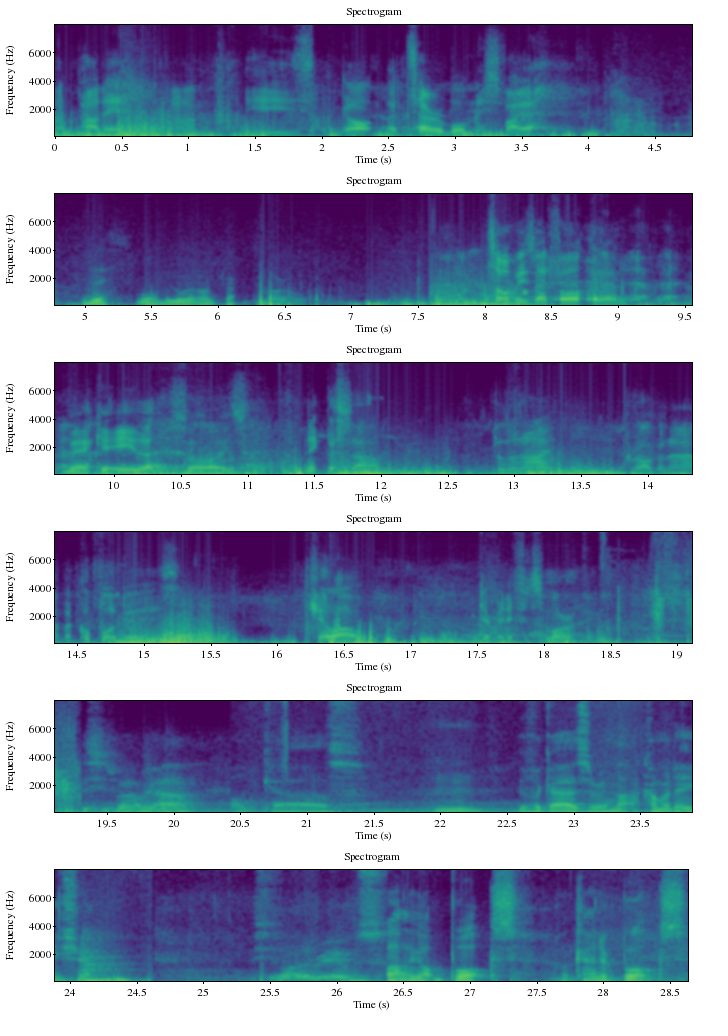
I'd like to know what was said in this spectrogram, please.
Met Paddy and he's got a terrible misfire. This won't be going on track tomorrow. And Toby's head folk couldn't make it either, so he's nicked the Sam for the night. We're all gonna have a couple of days, chill out, get ready for tomorrow. This is where we are. All the cars. Hmm. The other guys are in that accommodation. This is one of the rooms. Oh, they got books. What kind of books?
